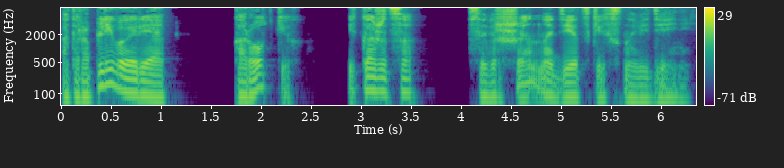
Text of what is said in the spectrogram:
а торопливая рябь коротких и, кажется, совершенно детских сновидений.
